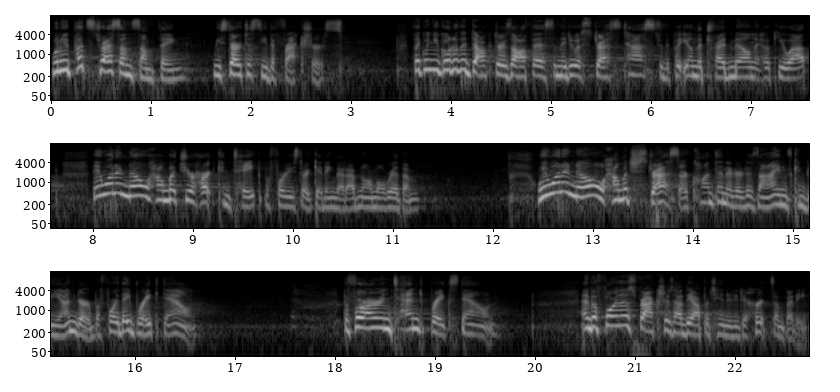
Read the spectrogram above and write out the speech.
When we put stress on something, we start to see the fractures. It's like when you go to the doctor's office and they do a stress test or they put you on the treadmill and they hook you up. They want to know how much your heart can take before you start getting that abnormal rhythm. We want to know how much stress our content and our designs can be under before they break down, before our intent breaks down, and before those fractures have the opportunity to hurt somebody.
